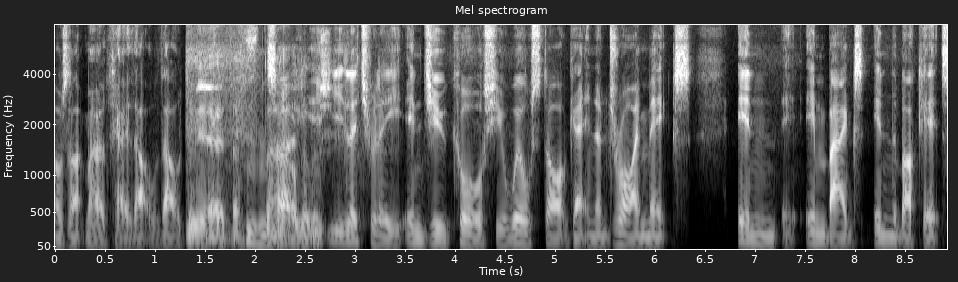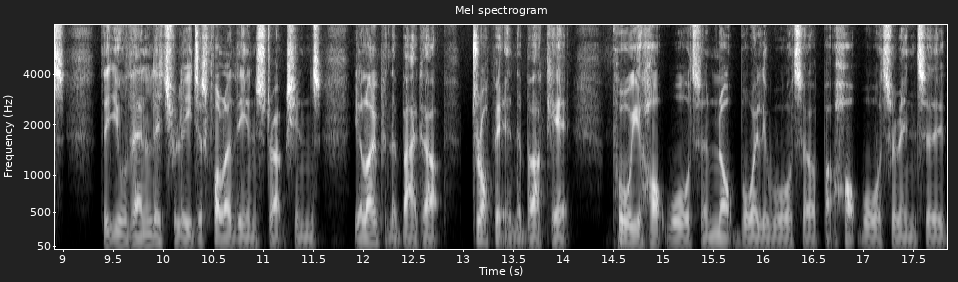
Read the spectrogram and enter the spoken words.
I was like, okay, that'll that'll do. Yeah, that's that. so you, you literally, in due course, you will start getting a dry mix in in bags in the buckets that you'll then literally just follow the instructions. You'll open the bag up, drop it in the bucket, pour your hot water, not boiling water, but hot water into.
